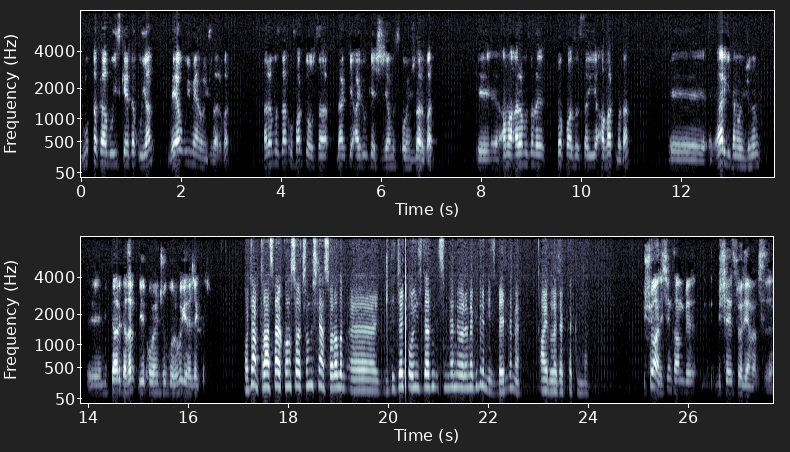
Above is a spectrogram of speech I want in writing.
Mutlaka bu iskelete uyan veya uymayan oyuncular var. Aramızdan ufak da olsa belki ayrılık yaşayacağımız oyuncular var. Ee, ama aramızda da çok fazla sayıyı abartmadan e, her giden oyuncunun e, miktarı kadar bir oyuncu grubu gelecektir. Hocam transfer konusu açılmışken soralım. Ee, gidecek oyuncuların isimlerini öğrenebilir miyiz? Belli mi? Ayrılacak takımdan. Şu an için tam bir bir şey söyleyemem size.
